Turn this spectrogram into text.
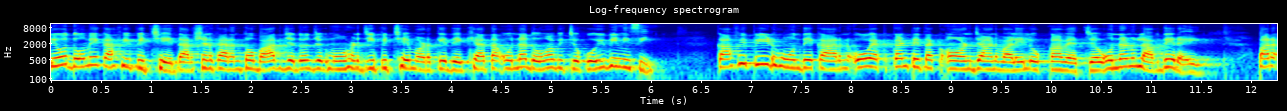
ਤੇ ਉਹ ਦੋਵੇਂ ਕਾਫੀ ਪਿੱਛੇ। ਦਰਸ਼ਨ ਕਰਨ ਤੋਂ ਬਾਅਦ ਜਦੋਂ ਜਗਮੋਹਨ ਜੀ ਪਿੱਛੇ ਮੁੜ ਕੇ ਦੇਖਿਆ ਤਾਂ ਉਹਨਾਂ ਦੋਵਾਂ ਵਿੱਚੋਂ ਕੋਈ ਵੀ ਨਹੀਂ ਸੀ। ਕਾਫੀ ਭੀੜ ਹੋਣ ਦੇ ਕਾਰਨ ਉਹ 1 ਘੰਟੇ ਤੱਕ ਆਉਣ ਜਾਣ ਵਾਲੇ ਲੋਕਾਂ ਵਿੱਚ ਉਹਨਾਂ ਨੂੰ ਲੱਭਦੇ ਰਹੇ। ਪਰ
